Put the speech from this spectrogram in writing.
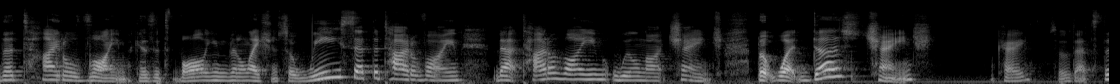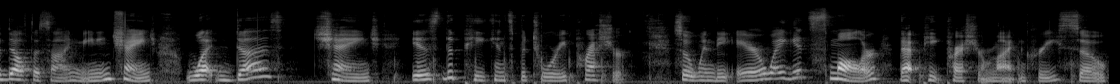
the tidal volume because it's volume ventilation. So we set the tidal volume. That tidal volume will not change. But what does change, okay, so that's the delta sign, meaning change. What does change is the peak inspiratory pressure. So when the airway gets smaller, that peak pressure might increase. So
